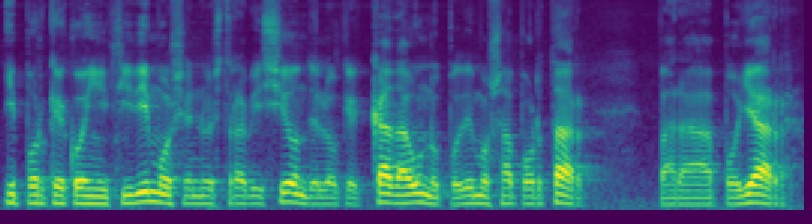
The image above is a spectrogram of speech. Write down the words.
y porque coincidimos en nuestra visión de lo que cada uno podemos aportar para apoyar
